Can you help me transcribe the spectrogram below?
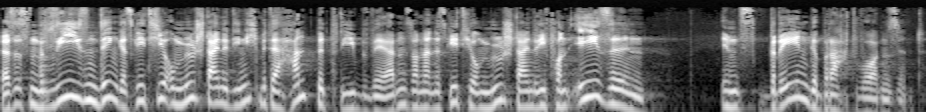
Das ist ein Riesending. Es geht hier um Mühlsteine, die nicht mit der Hand betrieben werden, sondern es geht hier um Mühlsteine, die von Eseln ins Drehen gebracht worden sind.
